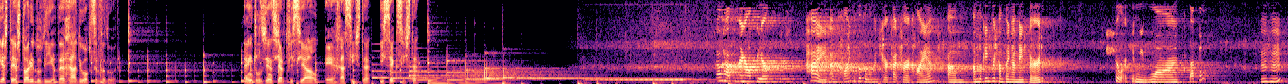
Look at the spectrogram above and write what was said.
Esta é a história do dia da Rádio Observador. A inteligência artificial é racista e sexista? So how can I help you? Hi, I'm calling to book a women's haircut for a client. Um, I'm looking for something on May 3rd. Sure, give me one second. Mm-hmm.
